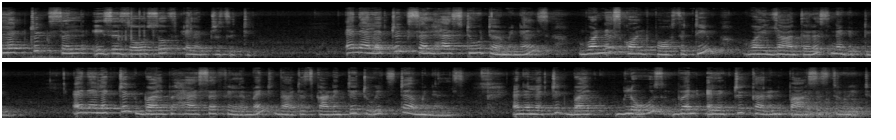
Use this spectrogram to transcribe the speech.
Electric cell is a source of electricity. An electric cell has two terminals. One is called positive while the other is negative. An electric bulb has a filament that is connected to its terminals. An electric bulb glows when electric current passes through it.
